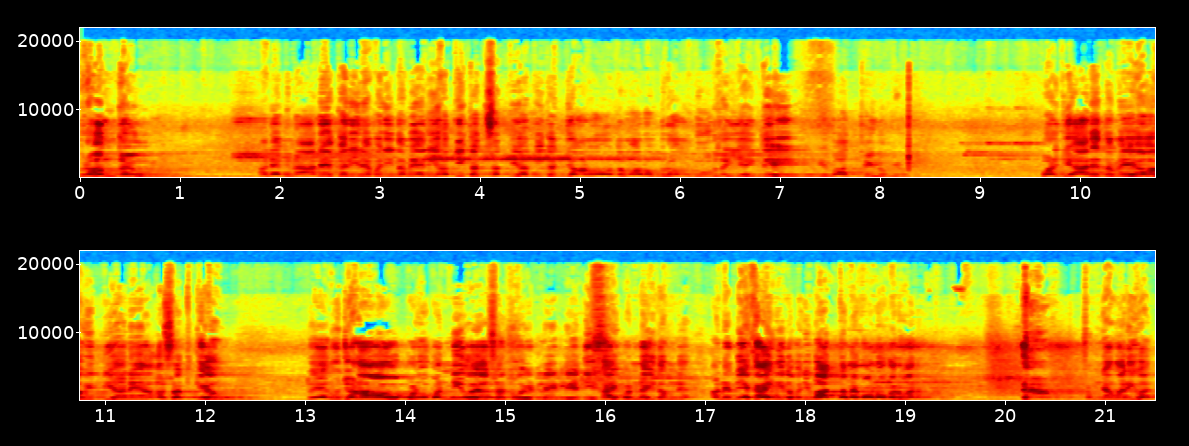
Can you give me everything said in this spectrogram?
ભ્રમ થયો અને જ્ઞાને કરીને પછી તમે એની હકીકત, સત્ય હકીકત જાણો, તમારો ભ્રમ દૂર થઈ જાય, તે એ બાદ થયેલો કહેવાય. પણ જ્યારે તમે એ અવિદ્યાને અસત કહો, તો એનું જણાવવાપણું પણ નહીં હોય, અસત હોય એટલે એટલે એ દેખાય પણ નહીં તમને. અને દેખાય નહીં, તો પછી વાત તમે કોનો કરવાના? સમજા મારી વાત?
